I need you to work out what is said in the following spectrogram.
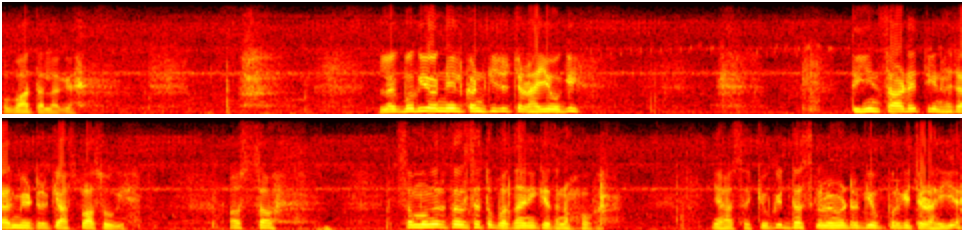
वो बात अलग है। लगभग ये नीलकंठ की जो चढ़ाई होगी, तीन, साढ़े तीन हज़ार मीटर के आसपास होगी। और सब समुद्र तल से तो पता नहीं कितना होगा यहाँ से, क्योंकि दस किलोमीटर के ऊपर की चढ़ाई है।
